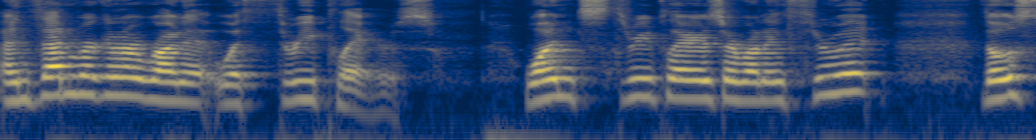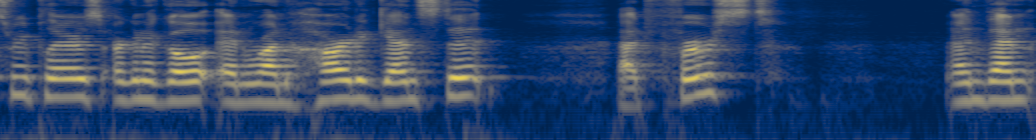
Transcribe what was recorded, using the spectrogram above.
And then we're going to run it with three players. Once three players are running through it, those three players are going to go and run hard against it at first and then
